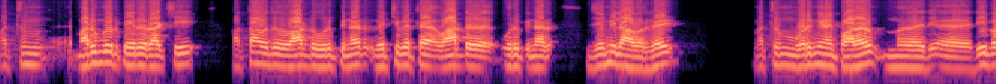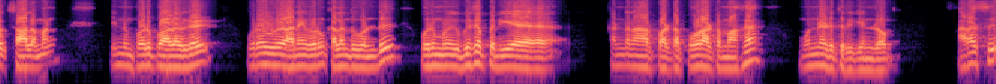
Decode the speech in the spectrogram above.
மற்றும் மருங்கூர் பேரூராட்சி பத்தாவது வார்டு உறுப்பினர் வெற்றி பெற்ற வார்டு உறுப்பினர் ஜெமிலா அவர்கள் மற்றும் ஒருங்கிணைப்பாளர் தீபக் சாலமன் இன்னும் பொறுப்பாளர்கள் உறவுகள் அனைவரும் கலந்து கொண்டு ஒரு மிகப்பெரிய கண்டன ஆர்ப்பாட்ட போராட்டமாக முன்னெடுத்திருக்கின்றோம். அரசு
